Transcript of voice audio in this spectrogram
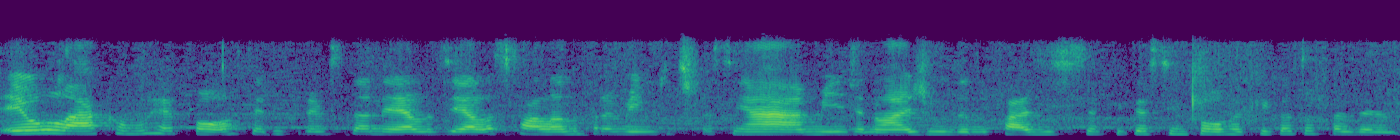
eu lá como repórter entrevistando elas e elas falando pra mim que, tipo assim, ah, a mídia não ajuda, não faz isso. Você fica assim, porra, o que, que eu tô fazendo?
